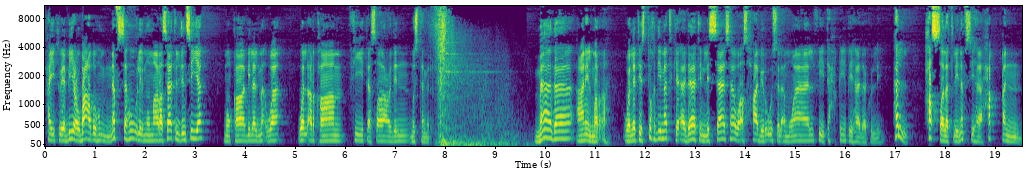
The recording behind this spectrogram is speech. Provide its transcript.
حيث يبيع بعضهم نفسه للممارسات الجنسية مقابل المأوى والأرقام في تصاعد مستمر. ماذا عن المرأة؟ والتي استخدمت كأداة للساسة وأصحاب رؤوس الأموال في تحقيق هذا كله. هل حصلت لنفسها حقا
